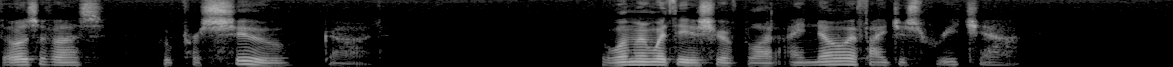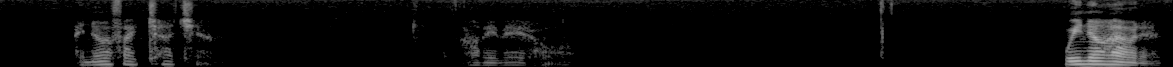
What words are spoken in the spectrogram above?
For those of us who pursue God. The woman with the issue of blood, I know if I just reach out, I know if I touch him, I'll be made whole. We know how it ends.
